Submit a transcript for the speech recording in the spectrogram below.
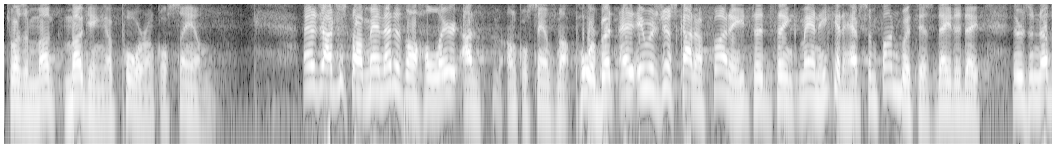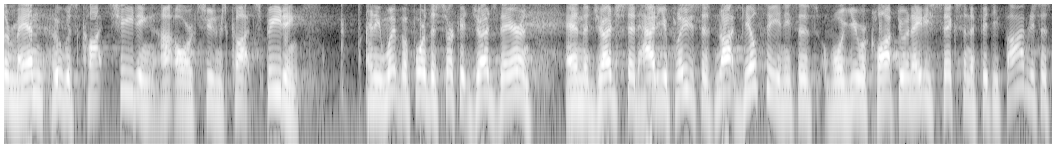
'Twas a mugging of poor Uncle Sam. And I just thought, man, that is a hilarious. I, Uncle Sam's not poor, but it was just kind of funny to think, man, he could have some fun with this day to day. There's another man who was caught cheating, uh, or excuse me, was caught speeding. And he went before the circuit judge there, and, and the judge said, How do you plead? He says, Not guilty. And he says, Well, you were clocked doing 86 and a 55. And he says,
